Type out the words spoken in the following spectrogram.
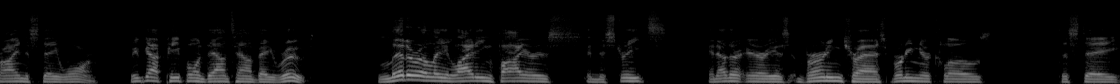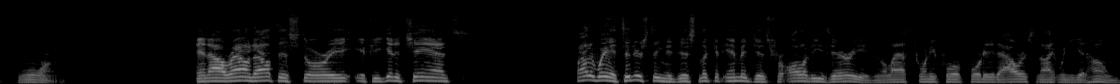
trying to stay warm. We've got people in downtown Beirut literally lighting fires in the streets in other areas, burning trash, burning their clothes to stay warm. And I'll round out this story if you get a chance. By the way, it's interesting to just look at images for all of these areas in the last 24, 48 hours tonight when you get home.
